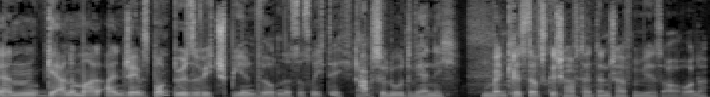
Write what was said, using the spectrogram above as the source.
ähm, gerne mal einen James Bond Bösewicht spielen würden. Ist das richtig? Absolut, wer nicht? Und wenn Christoph's geschafft hat, dann schaffen wir es auch, oder?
